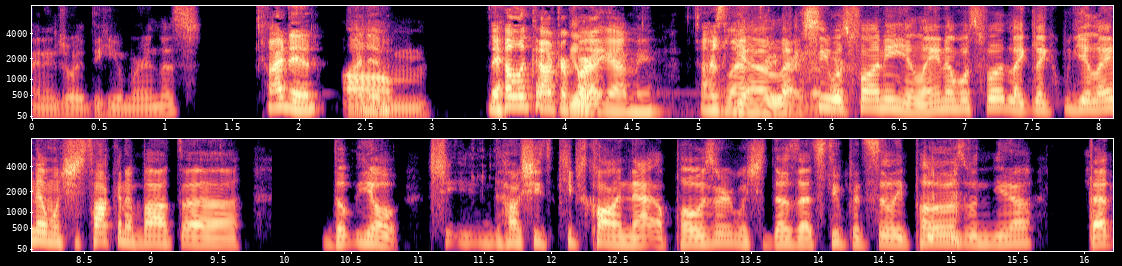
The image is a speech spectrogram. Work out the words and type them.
and enjoyed the humor in this. I did. I did. Um, The helicopter part Yele- got me. I was laughing. yeah, pretty hard at that Lexi was funny. Yelena was fun. Like like Yelena when she's talking about uh the you know she how she keeps calling that a poser when she does that stupid silly pose when you know that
